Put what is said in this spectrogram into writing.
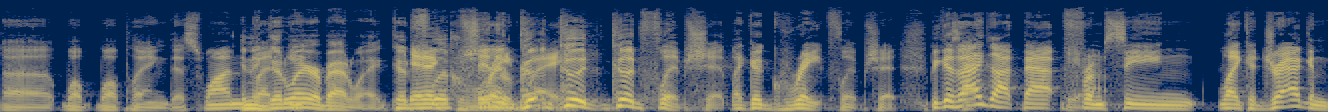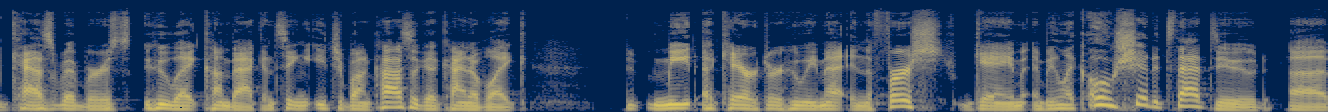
uh while, while playing this one In a good way or a bad way? Good flip a shit. good, good, good flip shit, like a great flip shit. Because I got that from seeing like a Dragon cast members who like come back and seeing Ichiban Kasuga kind of like meet a character who we met in the first game and being like, oh shit, it's that dude. Uh,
